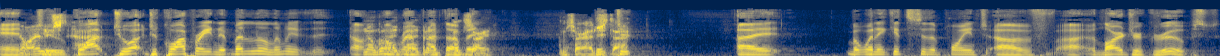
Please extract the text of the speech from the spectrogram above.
and No, to, co- to to cooperate. In it, but no, let me. I'll, No, go I'll ahead. wrap go it up though. I'm but- sorry. I'm sorry. I just to- thought. uh, but when it gets to the point of uh, larger groups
